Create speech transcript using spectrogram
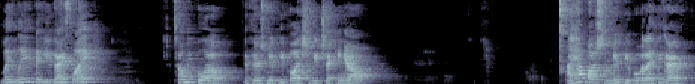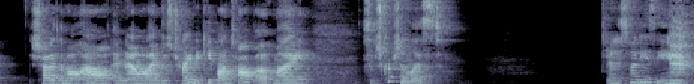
lately that you guys like? Tell me below if there's new people I should be checking out. I have watched some new people, but I think I've shouted them all out and now I'm just trying to keep on top of my subscription list. And it's not easy.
